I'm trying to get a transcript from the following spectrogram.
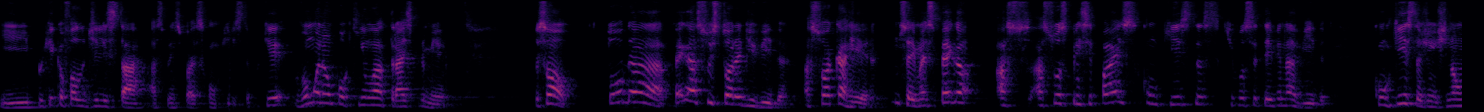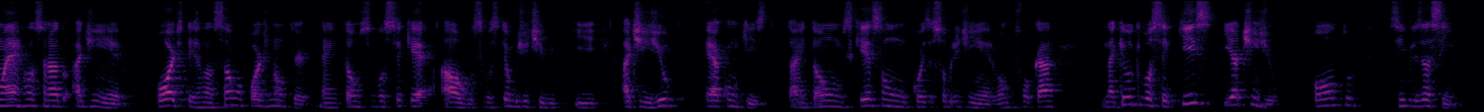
E por que, que eu falo de listar as principais conquistas? Porque vamos olhar um pouquinho lá atrás primeiro. Pessoal, toda pega a sua história de vida, a sua carreira, não sei, mas pega as, as suas principais conquistas que você teve na vida. Conquista, gente, não é relacionado a dinheiro. Pode ter relação ou pode não ter. Né? Então, se você quer algo, se você tem um objetivo e atingiu, é a conquista. Tá? Então, esqueçam coisas sobre dinheiro. Vamos focar naquilo que você quis e atingiu. Ponto. Simples assim.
